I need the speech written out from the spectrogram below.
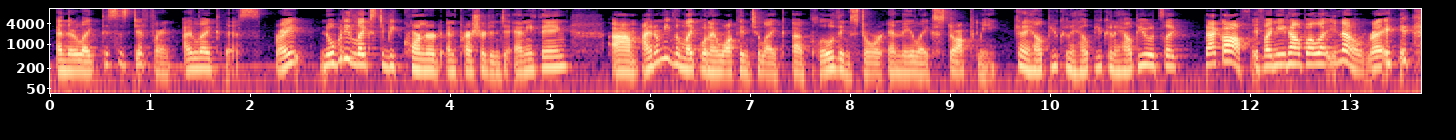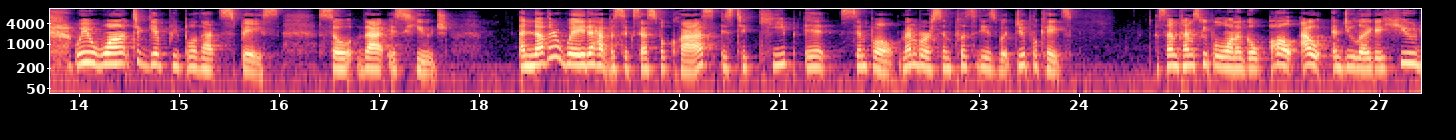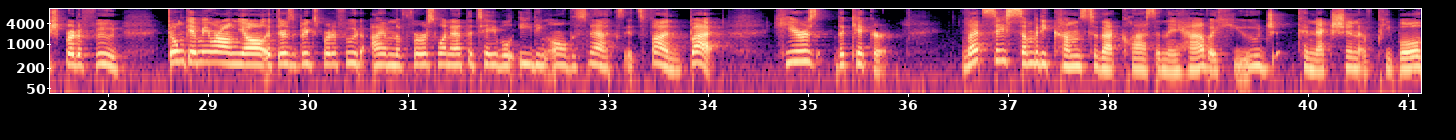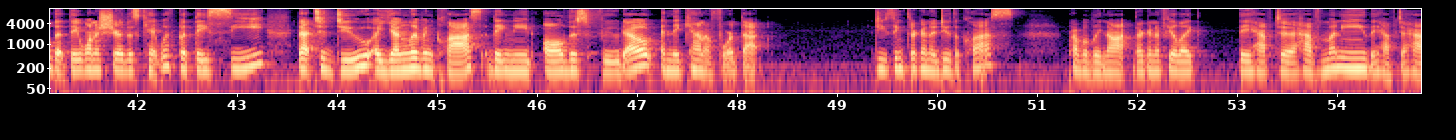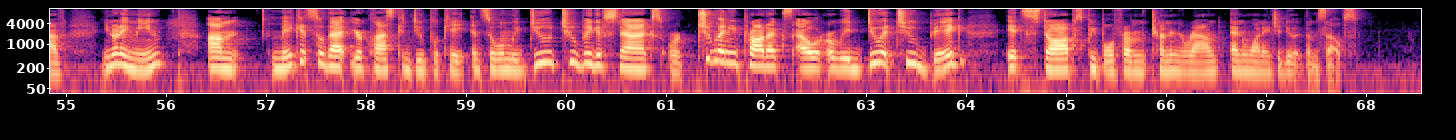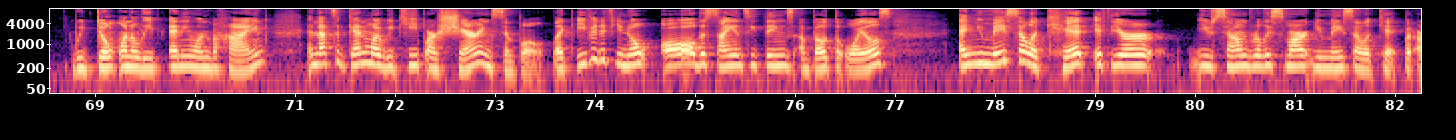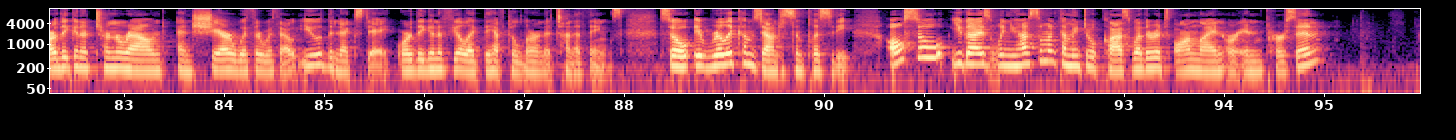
And they're like, this is different. I like this, right? Nobody likes to be cornered and pressured into anything. Um, I don't even like when I walk into like a clothing store and they like stalk me. Can I help you? Can I help you? Can I help you? It's like, back off. If I need help, I'll let you know, right? we want to give people that space. So that is huge. Another way to have a successful class is to keep it simple. Remember, simplicity is what duplicates. Sometimes people want to go all out and do like a huge spread of food. Don't get me wrong, y'all. If there's a big spread of food, I am the first one at the table eating all the snacks. It's fun. But here's the kicker let's say somebody comes to that class and they have a huge connection of people that they want to share this kit with, but they see that to do a Young Living class, they need all this food out and they can't afford that. Do you think they're going to do the class? Probably not. They're going to feel like they have to have money, they have to have, you know what I mean? Um, make it so that your class can duplicate. And so when we do too big of snacks or too many products out or we do it too big, it stops people from turning around and wanting to do it themselves. We don't want to leave anyone behind. And that's again why we keep our sharing simple. Like, even if you know all the sciency things about the oils, and you may sell a kit if you're you sound really smart, you may sell a kit, but are they going to turn around and share with or without you the next day? Or are they going to feel like they have to learn a ton of things? So it really comes down to simplicity. Also, you guys, when you have someone coming to a class, whether it's online or in person,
